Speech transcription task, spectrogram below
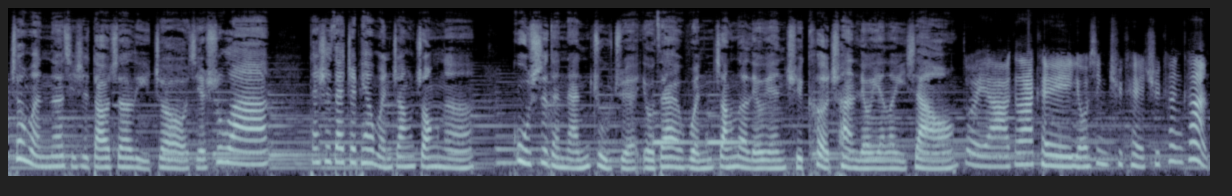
正文呢，其实到这里就结束啦。但是在这篇文章中呢。故事的男主角有在文章的留言区客串留言了一下哦。对呀，大家可以有兴趣可以去看看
